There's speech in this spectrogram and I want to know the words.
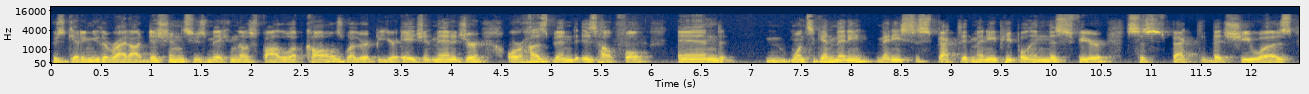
who's getting you the right auditions, who's making those follow up calls, whether it be your agent, manager, or husband, is helpful. And once again, many, many suspected, many people in this sphere suspected that she was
